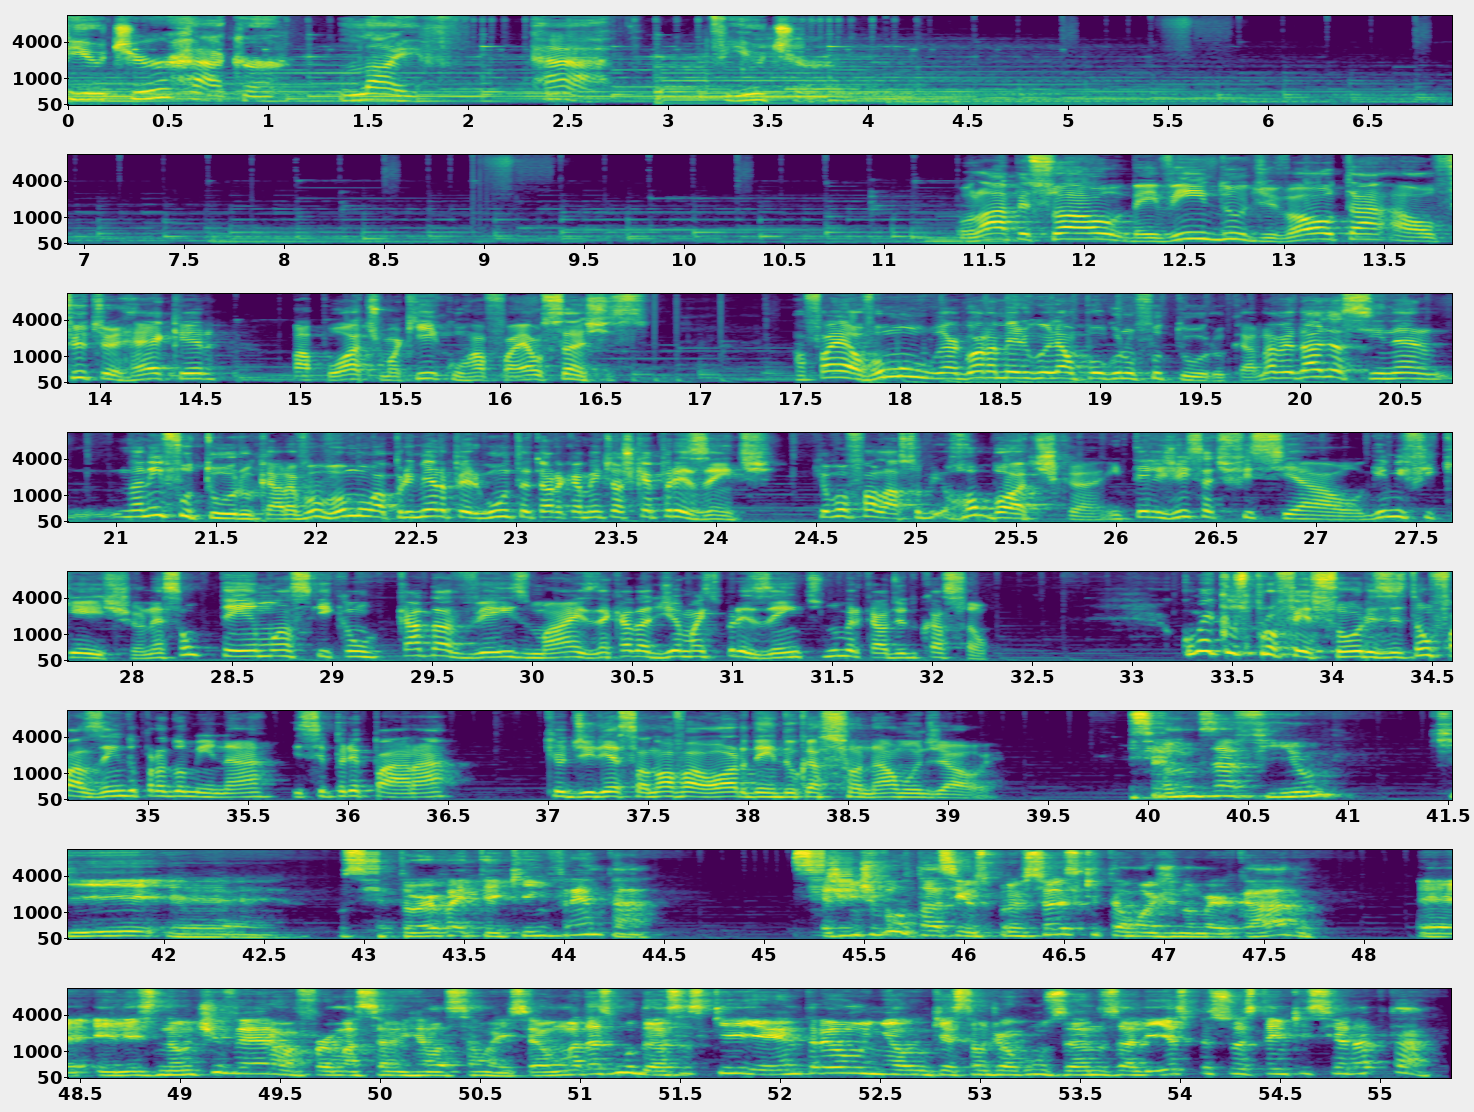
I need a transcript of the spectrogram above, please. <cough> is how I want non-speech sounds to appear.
Future Hacker Life Path Future. Olá pessoal, bem-vindo de volta ao Future Hacker. Papo ótimo aqui com Rafael Sanches. Rafael, vamos agora mergulhar um pouco no futuro, cara. Na verdade, assim, né? Não é nem futuro, cara. Vamos, a primeira pergunta, teoricamente, eu acho que é presente. Que eu vou falar sobre robótica, inteligência artificial, gamification, né? São temas que estão cada vez mais, né? Cada dia mais presentes no mercado de educação. Como é que os professores estão fazendo para dominar e se preparar, que eu diria, essa nova ordem educacional mundial? Esse é um desafio que é, o setor vai ter que enfrentar se a gente voltar assim, os professores que estão hoje no mercado, é, eles não tiveram a formação em relação a isso. É uma das mudanças que entram em, em questão de alguns anos ali e as pessoas têm que se adaptar.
